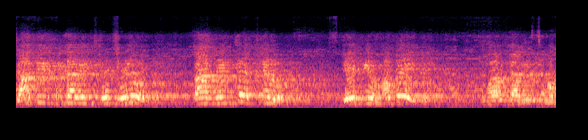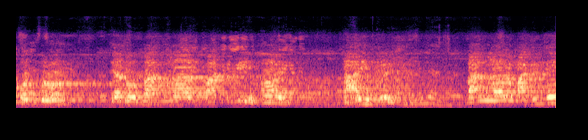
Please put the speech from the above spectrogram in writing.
জাতির পিতার ইচ্ছে ছিল, তার নির্দেশ ছিল যেটি হবে সরকারের শপথ গ্রহণ যেন বাংলার মাটিতেই হয়। তাই হয়েছে। বাংলার মাটিতে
